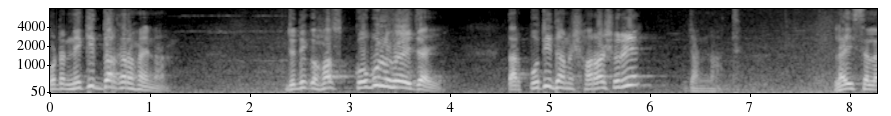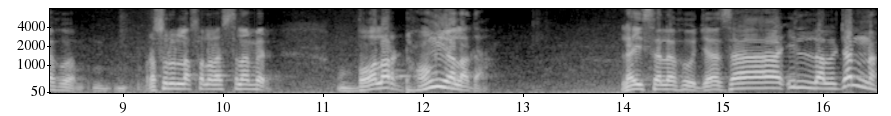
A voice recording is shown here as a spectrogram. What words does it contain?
ওটা নেকির দরকার হয় না। যদি হজ কবুল হয়ে যায়, তার প্রতিদান সরাসরি জান্নাত। লাইসালাহু রসুল্লাহ সাল্লামের বলার ঢংই আলাদা। লাইসালাহু জাজা জান্নাহ।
